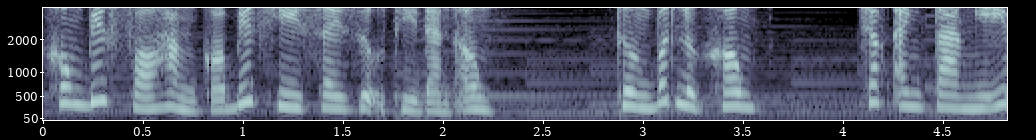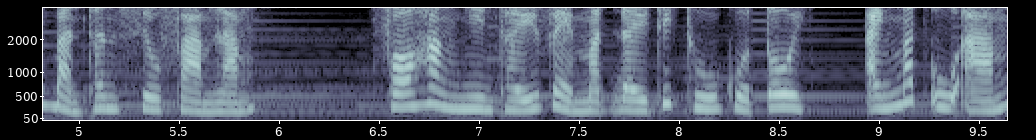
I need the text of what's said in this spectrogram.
Không biết Phó Hằng có biết khi say rượu thì đàn ông thường bất lực không? Chắc anh ta nghĩ bản thân siêu phàm lắm. Phó Hằng nhìn thấy vẻ mặt đầy thích thú của tôi, ánh mắt u ám,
